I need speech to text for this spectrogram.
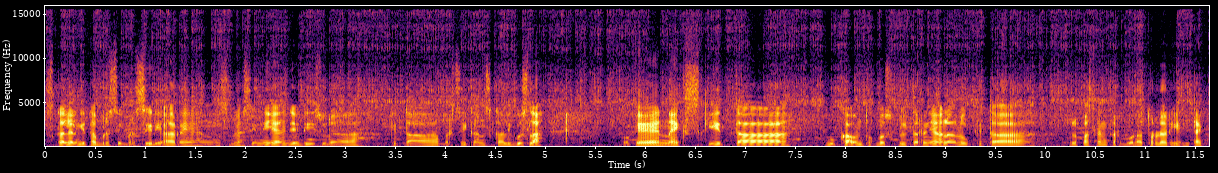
sekalian kita bersih-bersih di area yang sebelah sini ya. Jadi sudah kita bersihkan sekaligus lah. Oke next kita buka untuk box filternya lalu kita lepaskan karburator dari intake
